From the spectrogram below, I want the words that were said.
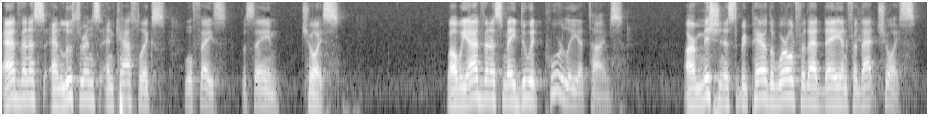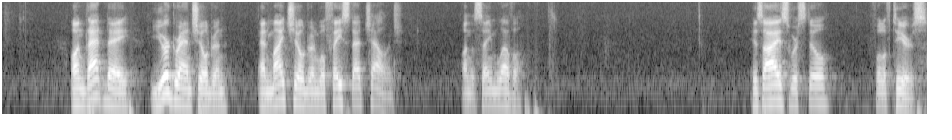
Adventists and Lutherans and Catholics will face the same choice. While we Adventists may do it poorly at times, our mission is to prepare the world for that day and for that choice. On that day, your grandchildren and my children will face that challenge on the same level. His eyes were still full of tears,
